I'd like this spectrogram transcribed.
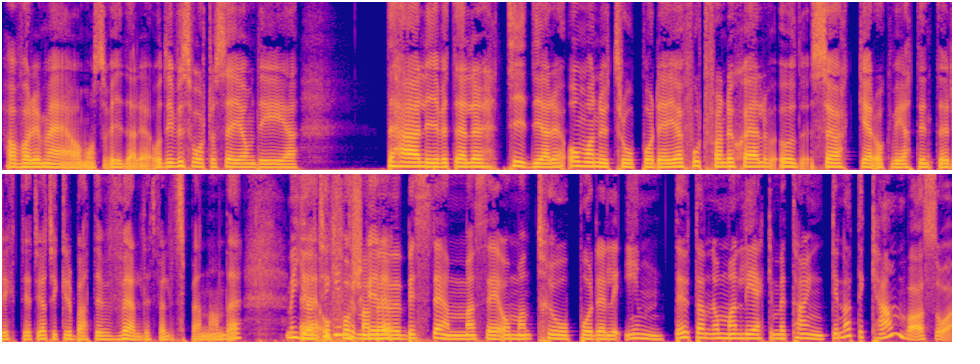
har varit med om och så vidare. Och det är väl svårt att säga om det är det här livet eller tidigare, om man nu tror på det. Jag är fortfarande själv och söker och vet inte riktigt. Jag tycker bara att det är väldigt, väldigt spännande. Men jag tycker inte man behöver bestämma sig om man tror på det eller inte, utan om man leker med tanken att det kan vara så.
